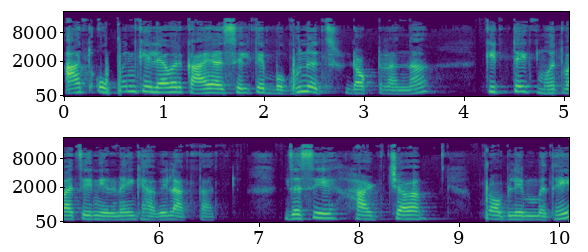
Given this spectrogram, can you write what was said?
आत ओपन केल्यावर काय असेल ते बघूनच डॉक्टरांना कित्येक महत्त्वाचे निर्णय घ्यावे लागतात. जसे हार्टच्या प्रॉब्लेममध्ये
